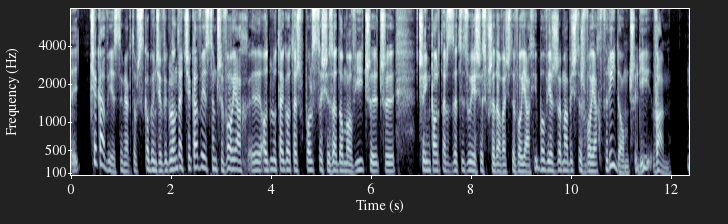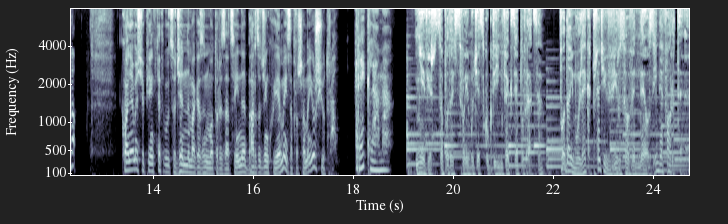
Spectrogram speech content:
Y, ciekawy jestem, jak to wszystko będzie wyglądać. Ciekawy jestem, czy Wojach y, od lutego też w Polsce się zadomowi, czy, czy, czy importer zdecyduje się sprzedawać te Wojachy, bo wiesz, że ma być też Wojach Freedom, czyli van. No. Kłaniamy się pięknie, to był codzienny magazyn motoryzacyjny. Bardzo dziękujemy i zapraszamy już jutro. Reklama. Nie wiesz, co podać swojemu dziecku, gdy infekcja powraca? Podaj mu lek przeciwwirusowy Neozine Forte.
